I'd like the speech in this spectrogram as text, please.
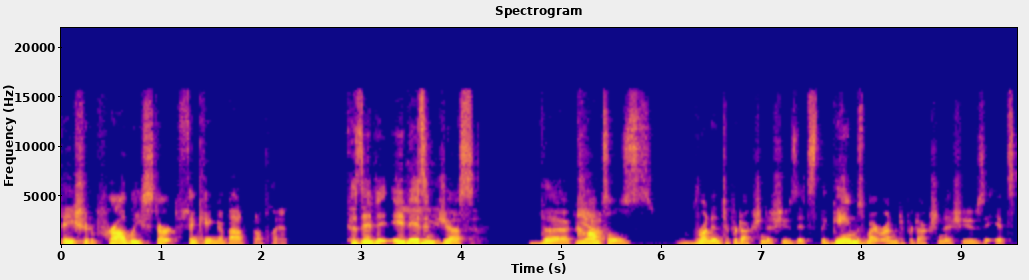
they should probably start thinking about a plan because it it isn't just the Yeah. consoles run into production issues. It's the games might run into production issues. It's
